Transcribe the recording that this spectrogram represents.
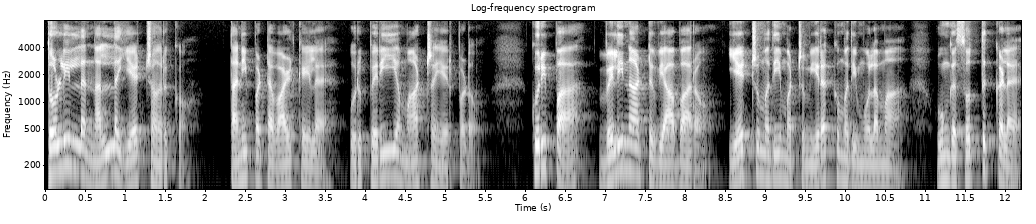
தொழிலில் நல்ல ஏற்றம் இருக்கும். தனிப்பட்ட வாழ்க்கையில் ஒரு பெரிய மாற்றம் ஏற்படும். குறிப்பாக வெளிநாட்டு வியாபாரம் ஏற்றுமதி மற்றும் இறக்குமதி மூலமாக உங்கள் சொத்துக்களை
